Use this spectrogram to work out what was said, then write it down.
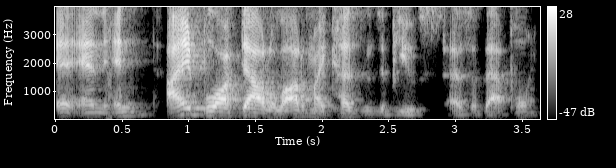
and and I had blocked out a lot of my cousin's abuse as of that point.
